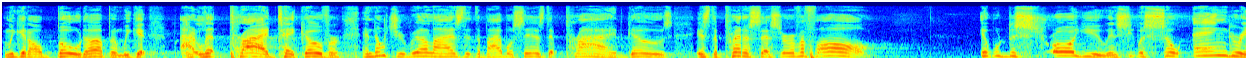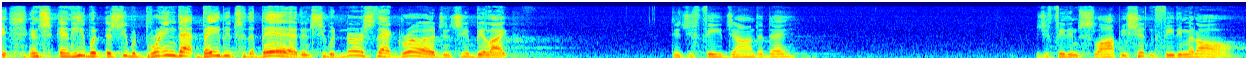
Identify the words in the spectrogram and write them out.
And we get all bowed up and we get I let pride take over. And don't you realize that the Bible says that pride goes is the predecessor of a fall. It will destroy you. And she was so angry. And, and he would, she would bring that baby to the bed and she would nurse that grudge and she'd be like, Did you feed John today? Did you feed him slop? You shouldn't feed him at all.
